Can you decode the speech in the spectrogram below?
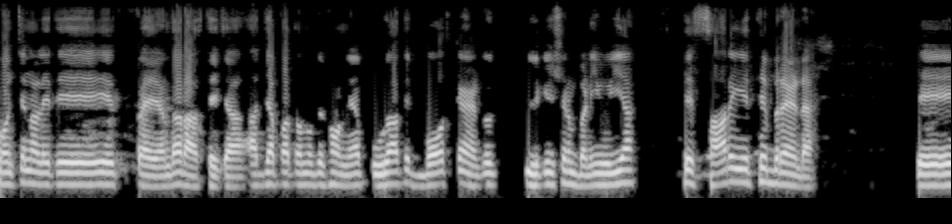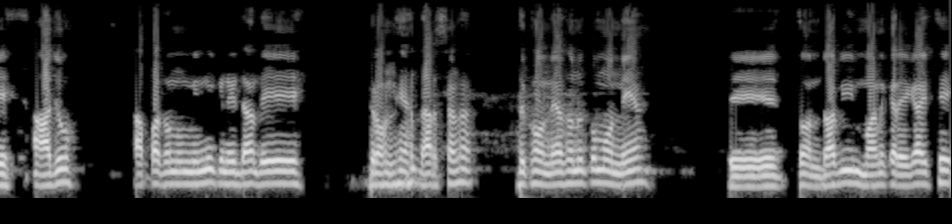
ਪਹੁੰਚਣ ਵਾਲੇ ਤੇ ਪੈ ਜਾਂਦਾ ਰਾਸਤੇ 'ਚ। ਅੱਜ ਆਪਾਂ ਤੁਹਾਨੂੰ ਦਿਖਾਉਂਦੇ ਆ ਪੂਰਾ ਤੇ ਬਹੁਤ ਘੈਂਟ ਲੋਕੇਸ਼ਨ ਬਣੀ ਹੋਈ ਆ ਤੇ ਸਾਰੇ ਇੱਥੇ ਬ੍ਰਾਂਡ ਆ। ਤੇ ਆਜੋ, ਆਪਾਂ ਤੁਹਾਨੂੰ ਮਿੰਨੀ ਕੈਨੇਡਾ ਦੇ ਕਰਾਉਂਦੇ ਆ ਦਰਸ਼ਨ, ਦਿਖਾਉਂਦੇ ਆ ਤੁਹਾਨੂੰ, ਘੁਮਾਉਂਦੇ ਆ। ਤੇ ਤੁਹਾਡਾ ਵੀ ਮਨ ਕਰੇਗਾ ਇੱਥੇ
